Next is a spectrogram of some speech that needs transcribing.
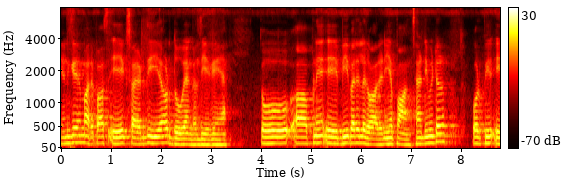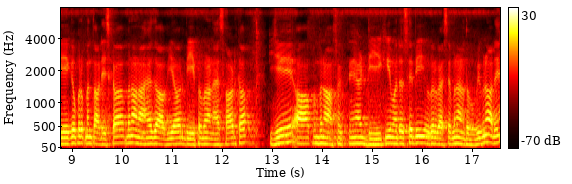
यानी कि हमारे पास एक साइड दी है और दो एंगल दिए गए हैं। तो आपने ए बी पहले लगा लेनी है पाँच सेंटीमीटर और फिर ए के ऊपर पैंतालीस का बनाना है जाविया और बी पर बनाना है साठ का। ये आप बना सकते हैं डी की मदद से भी, अगर वैसे बनाना तो वो भी बना लें।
